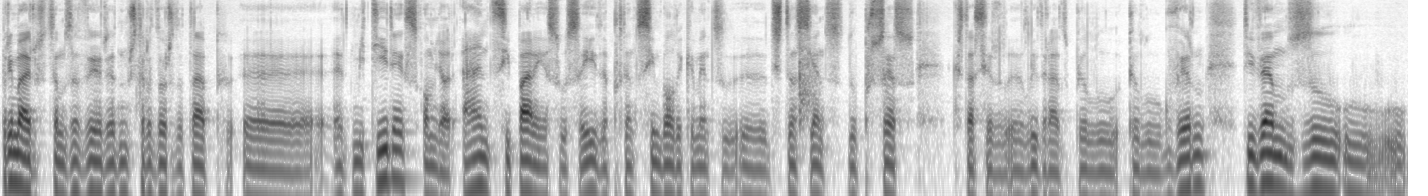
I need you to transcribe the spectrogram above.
Primeiro, estamos a ver administradores da TAP uh, admitirem-se, ou melhor, a anteciparem a sua saída, portanto, simbolicamente uh, distanciando-se do processo que está a ser uh, liderado pelo, pelo governo. Tivemos o, o,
